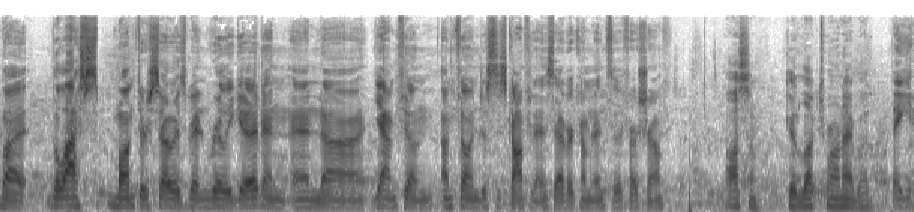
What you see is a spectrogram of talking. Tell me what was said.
but the last month or so has been really good, and and uh, yeah, I'm feeling I'm feeling just as confident as ever coming into the first round. Awesome. Good luck tomorrow night, bud. Thank you.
